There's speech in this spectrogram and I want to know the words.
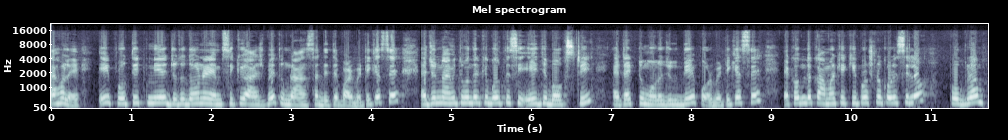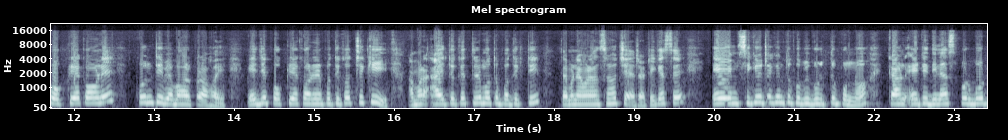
তাহলে এই প্রতীক নিয়ে যত ধরনের এমসিকিউ আসবে, তোমরা আনসার দিতে পারবে, ঠিক আছে? এজন্য আমি তোমাদেরকে বলতেছি, এই যে বক্সটি এটা একটু মনোযোগ দিয়ে পড়বে, ঠিক আছে? এখন দেখো, আমাকে কি প্রশ্ন করেছিল? প্রোগ্রাম প্রক্রিয়াকরণে কোনটি ব্যবহার করা হয়? এই যে প্রক্রিয়াকরণের প্রতীক হচ্ছে কি? আমার আয়তক্ষেত্রের মতো প্রতীকটি, তার মানে আমার আনসার হচ্ছে এটা, ঠিক আছে? এই এমসিকিউটা কিন্তু খুবই গুরুত্বপূর্ণ, কারণ এটি দিনাজপুর বোর্ড,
